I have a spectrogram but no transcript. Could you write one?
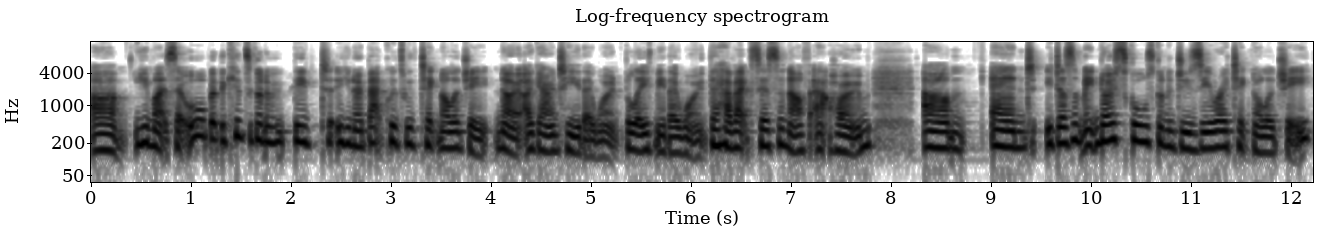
Um, you might say, "Oh, but the kids are going to be, t- you know, backwards with technology." No, I guarantee you they won't. Believe me, they won't. They have access enough at home, um, and it doesn't mean no school's going to do zero technology.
